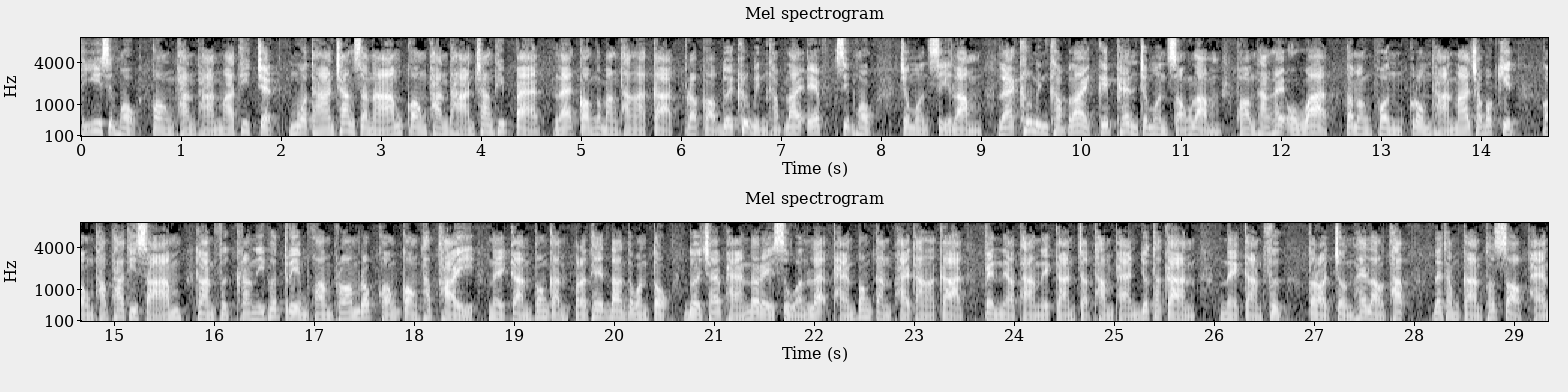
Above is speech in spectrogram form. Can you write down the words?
ที่ 26กองพันฐานม้าที่7หมวดทหารช่างสนาม กองพันฐานช่างที่ 8 และกองกำลังทางอากาศ ประกอบด้วยเครื่องบินขับไล่ F16 จำนวน 4 ลำ และเครื่องบินขับไล่กริปเพนจำนวน 2 ลำ พร้อมทั้งให้โอวาดกำลังพลกรมฐานม้าเฉพาะกิจ กองทัพภาคที่ 3 การฝึกครั้งนี้เพื่อเตรียมความพร้อมรบของกองทัพไทย ในการป้องกันประเทศด้านตะวันตก โดยใช้แผนนเรศวร และแผนป้องกันภัยทางอากาศ เป็นแนวทางในการจัดทำแผนยุทธการในการฝึกตลอดจนให้เหล่าทัพได้ทำการทดสอบแผน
